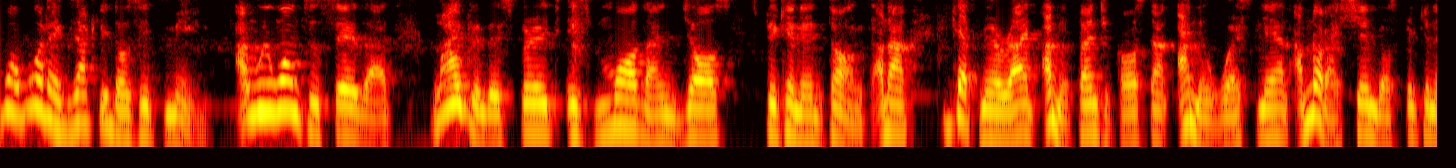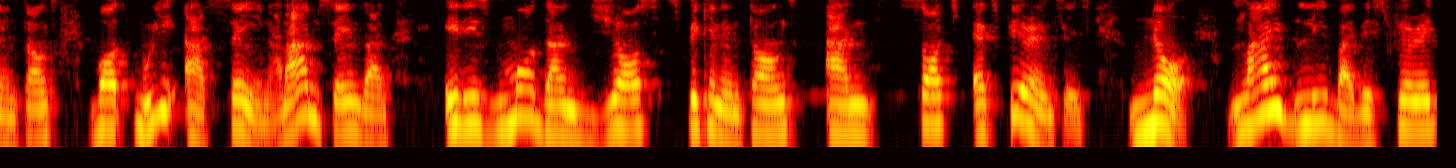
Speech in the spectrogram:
What, what exactly does it mean? And we want to say that life in the Spirit is more than just speaking in tongues. And I, get me right, I'm a Pentecostal, I'm a Wesleyan, I'm not ashamed of speaking in tongues, but we are saying, and I'm saying that it is more than just speaking in tongues and such experiences. No, life lived by the Spirit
